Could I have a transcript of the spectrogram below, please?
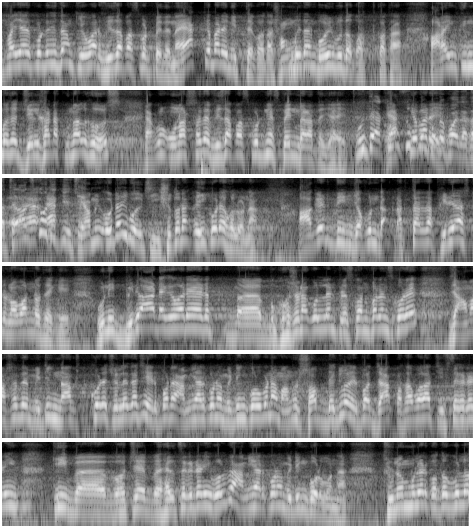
এফআইআর করে দিতাম কেউ আর ভিসা পাসপোর্ট পেতে না একেবারে মিথ্যে কথা সংবিধান বহির্ভূত কথা আড়াই তিন বছর জেল খাটা কুনাল ঘোষ এখন ওনার সাথে ভিসা পাসপোর্ট নিয়ে স্পেন বেড়াতে যায়। উনি তো এখনও সুপ্রিম কোর্টে ভয় দেখাচ্ছেন, আজকেও এক- দেখিয়েছেন। আমি ওটাই বলছি সুতরাং এই করে হলো না। আগের দিন যখন ডাক্তাররা ফিরে আসলো নবান্ন থেকে উনি বিরাট একেবারে ঘোষণা করলেন প্রেস কনফারেন্স করে যে আমার সাথে মিটিং না করে চলে গেছে এরপরে আমি আর কোনো মিটিং করব না মানুষ সব দেখল এরপর যা কথা বলা চিফ সেক্রেটারি কি হচ্ছে হেলথ সেক্রেটারি বলবে আমি আর কোনো মিটিং করব না। তৃণমূলের কতগুলো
